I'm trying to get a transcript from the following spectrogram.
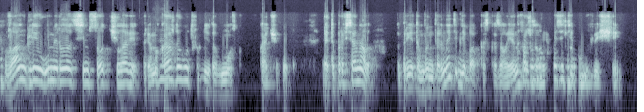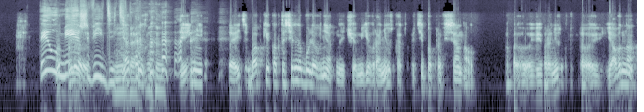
В Англии умерло 700 человек. Прямо mm каждое утро мне это в мозг вкачивают. Это профессионалы. При этом в интернете, где бабка сказала, я нахожу много позитивных вещей. Ты умеешь вот, видеть. Да. да, эти бабки как-то сильно более внятные, чем Евроньюз, который типа профессионал. Э, Евроньюз э, явно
